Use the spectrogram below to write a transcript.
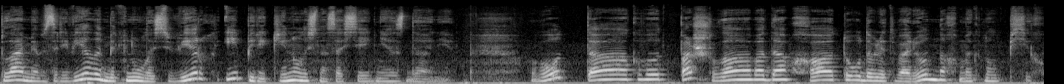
Пламя взревело, метнулось вверх и перекинулось на соседнее здание. «Вот так вот пошла вода в хату», – удовлетворенно хмыкнул псих.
